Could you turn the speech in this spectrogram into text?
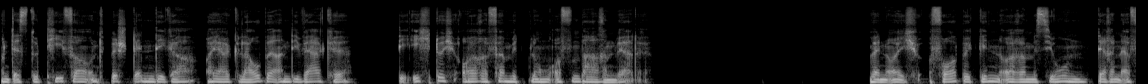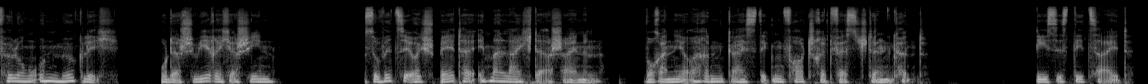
und desto tiefer und beständiger euer Glaube an die Werke, die ich durch eure Vermittlung offenbaren werde. Wenn euch vor Beginn eurer Mission deren Erfüllung unmöglich oder schwierig erschien, so wird sie euch später immer leichter erscheinen, woran ihr euren geistigen Fortschritt feststellen könnt. Dies ist die Zeit,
